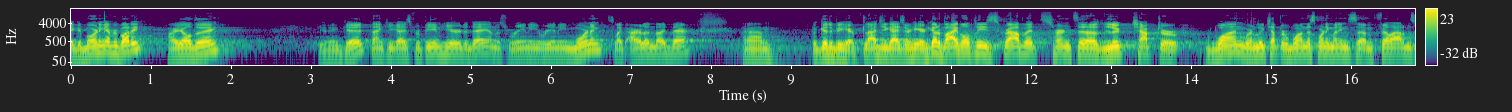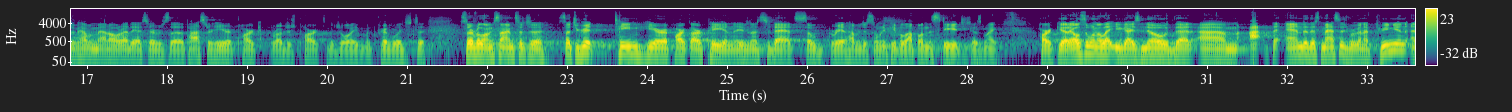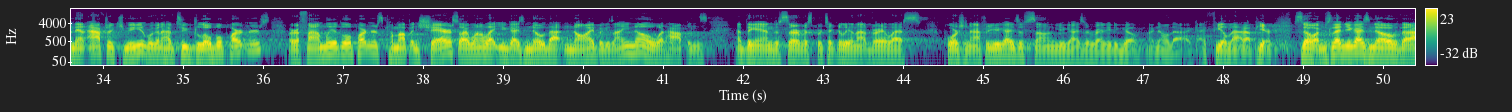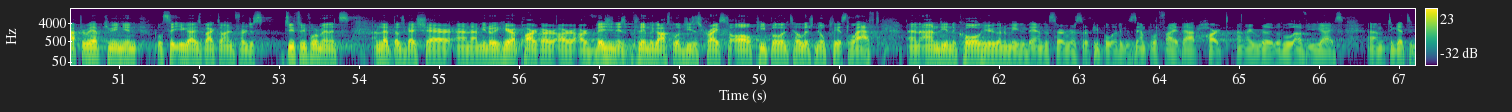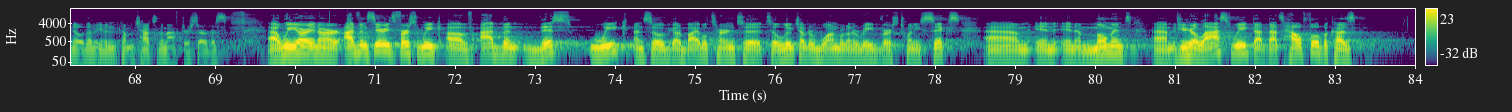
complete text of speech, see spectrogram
Hey, good morning, everybody. How are you all doing? Doing good. Thank you guys for being here today on this rainy, rainy morning. It's like Ireland out there. Um, but good to be here. Glad you guys are here. If you've got a Bible, please grab it. Turn to Luke chapter 1. We're in Luke chapter 1 this morning. My name is um, Phil Adams. If we haven't met already, I serve as the pastor here at Park, Rogers Park. It's my joy, my privilege to serve alongside such a, such a great team here at Park RP. And even today, it's so great having just so many people up on the stage because my heart good. I also want to let you guys know that um, at the end of this message, we're going to have communion, and then after communion, we're going to have two global partners or a family of global partners come up and share. So I want to let you guys know that now because I know what happens at the end of service, particularly in that very last portion. After you guys have sung, you guys are ready to go. I know that. I, I feel that up here. So I'm just letting you guys know that after we have communion, we'll sit you guys back down for just two, three, four minutes and let those guys share. And, um, you know, here at Park, our, our, our, vision is proclaim the gospel of Jesus Christ to all people until there's no place left. And Andy and Nicole, who you're going to meet at the end of service, are people that exemplify that heart. And I really would love you guys um, to get to know them, even come and chat to them after service. Uh, we are in our Advent series, first week of Advent this week. And so, if you've got a Bible, turn to, to Luke chapter 1. We're going to read verse 26 um, in, in a moment. Um, if you're here last week, that, that's helpful because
